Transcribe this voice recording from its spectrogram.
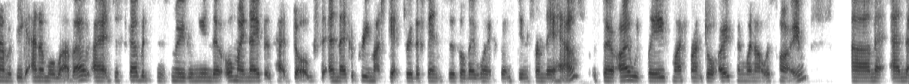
I'm a big animal lover. I had discovered since moving in that all my neighbours had dogs and they could pretty much get through the fences or they weren't fenced in from their house. So I would leave my front door open when I was home um, and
